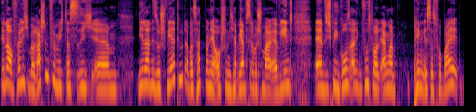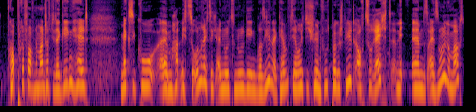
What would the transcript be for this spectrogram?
Genau, völlig überraschend für mich, dass sich ähm, Niederlande so schwer tut, aber das hat man ja auch schon, ich hab, wir haben es ja aber schon mal erwähnt, ähm, sie spielen großartigen Fußball und irgendwann, peng, ist das vorbei. Kopftreffer auf eine Mannschaft, die dagegen hält. Mexiko ähm, hat nicht zu Unrecht sich ein 0 zu 0 gegen Brasilien erkämpft. Die haben richtig schön Fußball gespielt, auch zu Recht ähm, das 1-0 gemacht.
